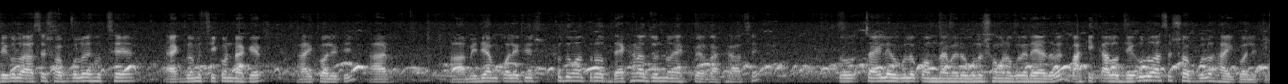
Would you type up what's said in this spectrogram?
যেগুলো আছে সবগুলোই হচ্ছে একদমই চিকন ডাকের হাই কোয়ালিটি আর মিডিয়াম কোয়ালিটি শুধুমাত্র দেখানোর জন্য এক পেয়ার রাখা আছে। তো চাইলে ওগুলো কম দামের ওগুলো সমান করে দেওয়া যাবে। বাকি কালো যেগুলো আছে সবগুলো হাই কোয়ালিটি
